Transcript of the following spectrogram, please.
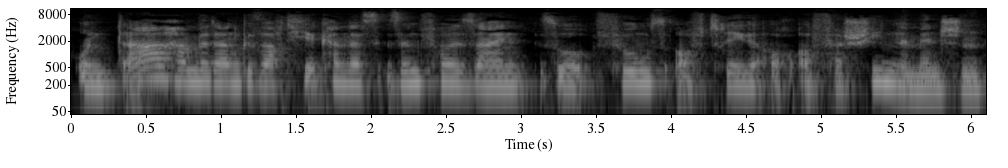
Und da haben wir dann gesagt, hier kann das sinnvoll sein, so Führungsaufträge auch auf verschiedene Menschen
